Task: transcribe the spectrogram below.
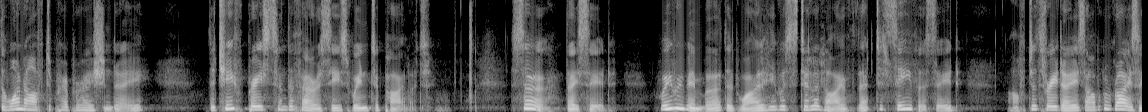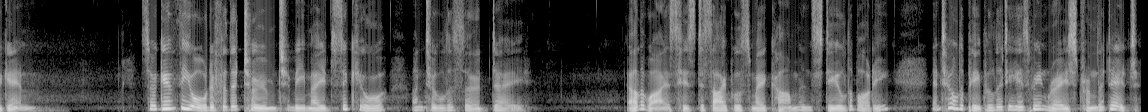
the one after preparation day, the chief priests and the Pharisees went to Pilate. Sir, they said, we remember that while he was still alive, that deceiver said, After three days I will rise again. So give the order for the tomb to be made secure until the third day. Otherwise, his disciples may come and steal the body and tell the people that he has been raised from the dead.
